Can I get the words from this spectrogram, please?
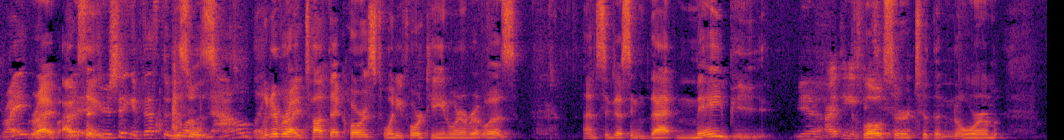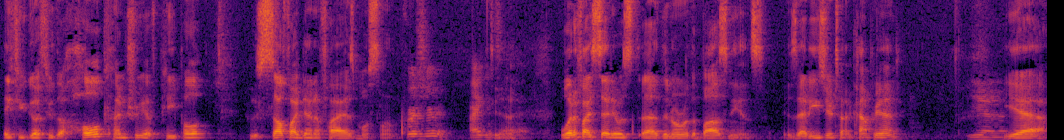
right? Right, I'm But saying if you're saying if that's the norm was now, like, whenever I taught that course, 2014, whenever it was. I'm suggesting that may be yeah, I think I could see closer to the norm if you go through the whole country of people who self-identify as Muslim. For sure, I can see that. What if I said it was uh, the norm of the Bosnians? Is that easier to comprehend? yeah, Yeah,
